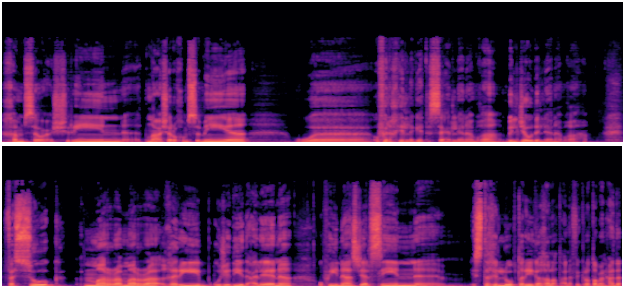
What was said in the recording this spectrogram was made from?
25 12 و500 و... وفي الأخير لقيت السعر اللي أنا أبغاه بالجودة اللي أنا أبغاها. فالسوق مرة مرة غريب وجديد علينا وفي ناس جالسين يستغلوه بطريقة غلط على فكرة. طبعا هذا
